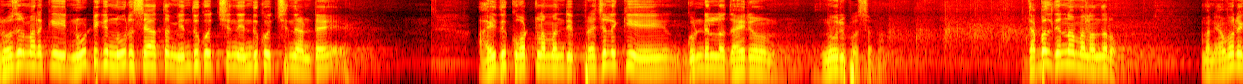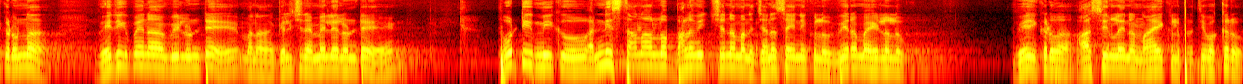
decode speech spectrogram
ఈ మనకి నూటికి నూరు శాతం ఎందుకు వచ్చింది ఎందుకు వచ్చింది అంటే ఐదు కోట్ల మంది ప్రజలకి గుండెల్లో ధైర్యం నూరిపోసాం మనం. దెబ్బలు తిన్నాం మనందరం. మన ఎవరు ఇక్కడ ఉన్న వేదిక పైన వీళ్ళుంటే మన గెలిచిన ఎమ్మెల్యేలు ఉంటే పోటీ మీకు అన్ని స్థానాల్లో బలం ఇచ్చిన మన జన సైనికులు వీర మహిళలు వే ఇక్కడ ఆసీనులైన నాయకులు ప్రతి ఒక్కరూ.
